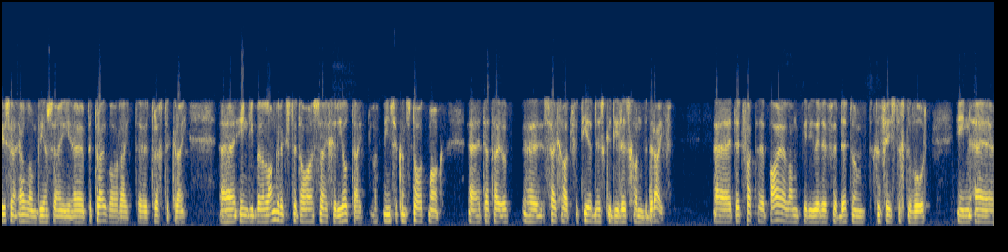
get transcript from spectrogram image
Israel om weer sy uh, betroubaarheid uh, terug te kry. Uh en die belangrikste daar is sy gereeldheid. Dat mense kan staat maak uh dat hy uh sy geadverteerde skedules gaan bedryf. Uh dit vat 'n baie lang periode vir dit om gevestig te word En uh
